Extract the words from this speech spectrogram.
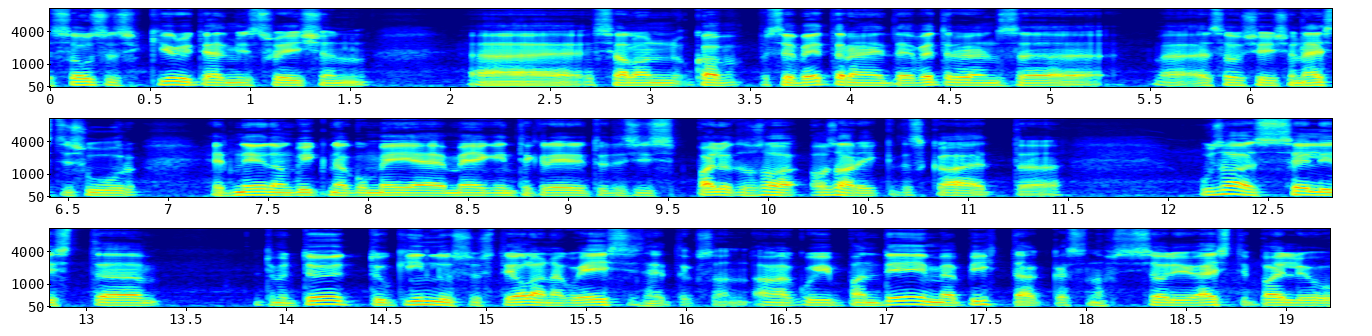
Social Security Administration äh,, Äh, seal on ka see veteranide, Veterans äh, Association hästi suur, et need on kõik nagu meie, meiega integreeritud ja siis paljudes osa, osariikides ka, et äh, USA-s sellist ütleme, töötukindlustust ei ole, nagu Eestis näiteks on, aga kui pandeemia pihta hakkas, noh siis oli ju hästi palju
